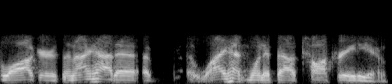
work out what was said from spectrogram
bloggers, and I had a I had one about talk radio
